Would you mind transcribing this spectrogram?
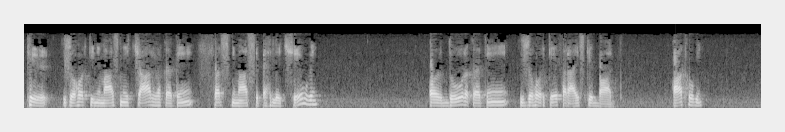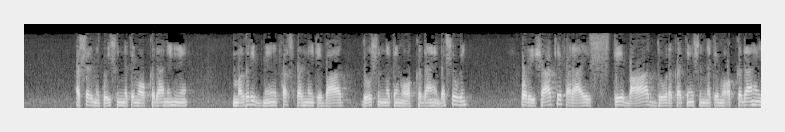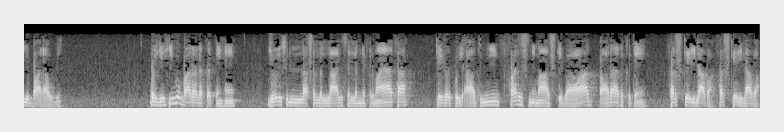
پھر ظہر کی نماز میں چار رکعتیں فرض نماز سے پہلے چھ ہو گئیں۔ اور دو رکعتیں ظہر کے فرائض کے بعد آٹھ ہو گئی اثر میں کوئی سنت موقع نہیں ہے۔ مغرب میں فرض پڑھنے کے بعد دو سنتیں موقع ہیں، دس ہو گئیں۔ اور عشاء کے فرائض کے بعد دو رکعتیں سنت موقع ہیں، یہ بارہ ہو گئی اور یہی وہ بارہ رکعتیں ہیں جو رسول اللہ صلی اللہ علیہ وسلم نے فرمایا تھا۔ کہ اگر کوئی آدمی فرض نماز کے بعد بارہ رکھتے فرض کے علاوہ، فرض کے علاوہ،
